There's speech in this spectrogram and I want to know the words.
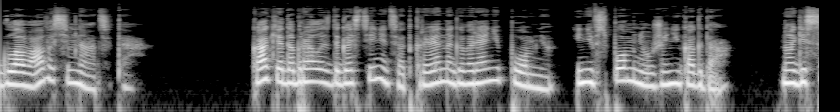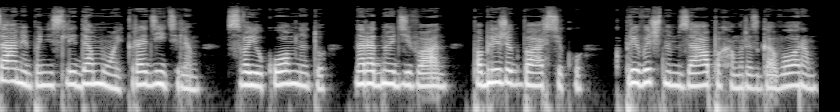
Глава 18 Как я добралась до гостиницы, откровенно говоря, не помню и не вспомню уже никогда. Ноги сами понесли домой, к родителям, в свою комнату, на родной диван, поближе к Барсику, к привычным запахам, разговорам,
